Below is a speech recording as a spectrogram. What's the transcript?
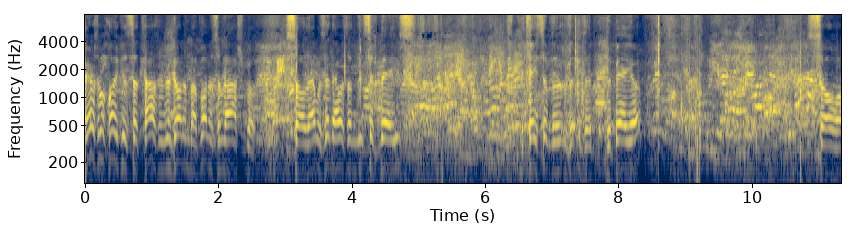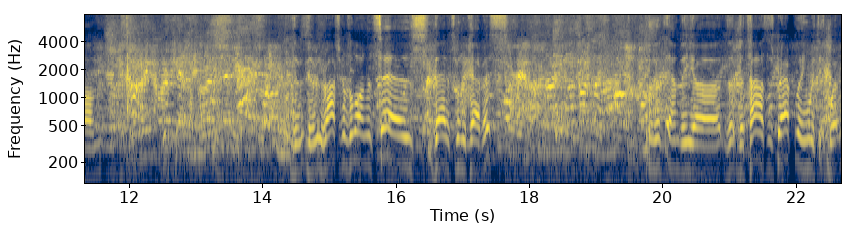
Bears Rashba. So that was that was on the Sif Bays. The case of the the, the, the Beya. So um, the, the Rashi comes along and says that it's Menukevis. And the, uh, the the is grappling with it, what,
